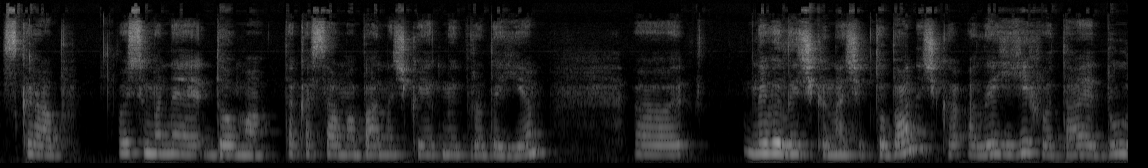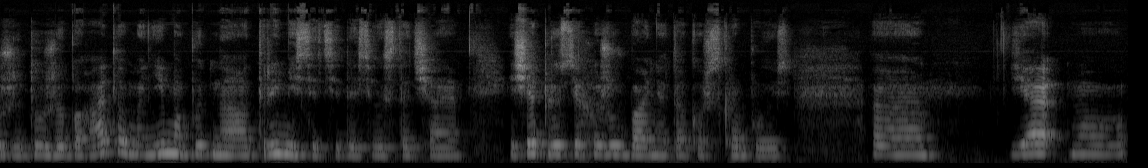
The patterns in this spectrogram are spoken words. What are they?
Скраб. Ось у мене вдома така сама баночка, як ми продаємо. Е, Невеличка, начебто, баночка, але її вистачає дуже-дуже багато. Мені, мабуть, на 3 місяці десь вистачає. І ще плюс я хожу в баню, також скрабуюсь. Е, Я, ну,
